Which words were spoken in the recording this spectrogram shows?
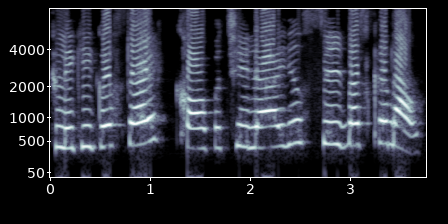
Clique em gostei, compartilhar e o sininho do canal.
